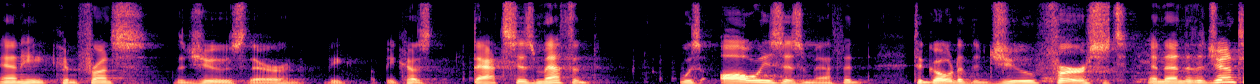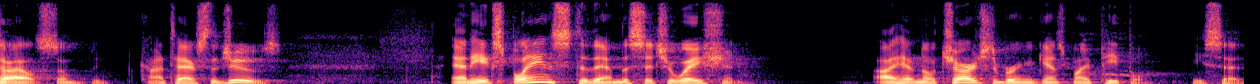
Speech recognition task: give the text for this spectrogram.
and he confronts the Jews there because that's his method, was always his method to go to the Jew first and then to the Gentiles. So he contacts the Jews. And he explains to them the situation. I have no charge to bring against my people, he said.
